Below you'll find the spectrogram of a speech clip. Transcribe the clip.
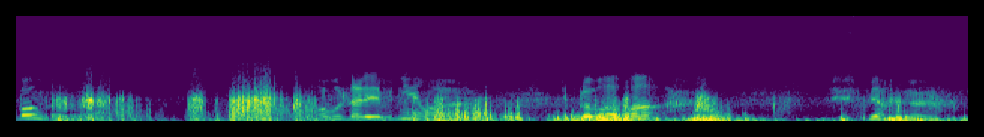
bon, quand vous allez venir, euh, il pleuvra pas. J'espère que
